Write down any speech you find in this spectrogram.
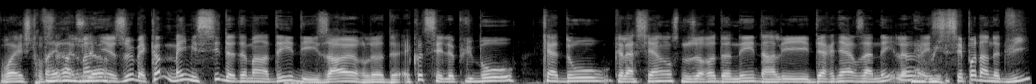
Ouais, je trouve On ça tellement niaiseux. Ben, comme même ici de demander des heures là, de, écoute, c'est le plus beau cadeau que la science nous aura donné dans les dernières années. Là. Ben Et oui. si c'est pas dans notre vie,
